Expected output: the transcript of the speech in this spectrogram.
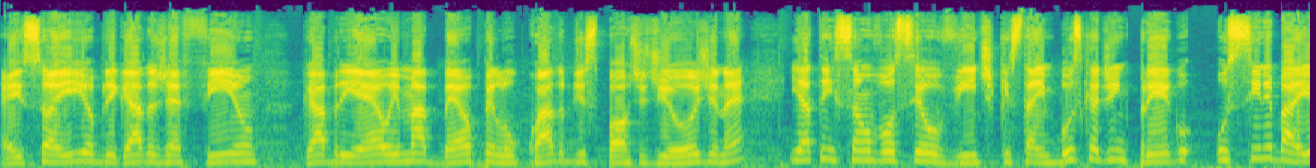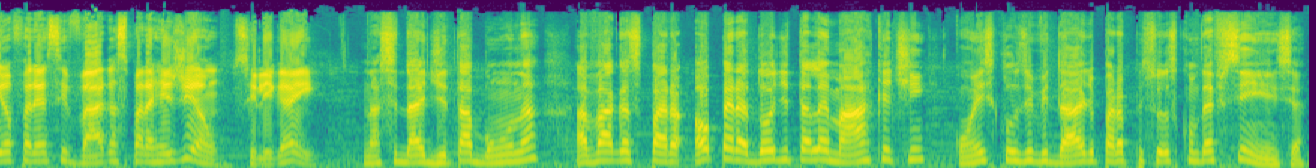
É isso aí, obrigado Jefinho. Gabriel e Mabel pelo quadro de esporte de hoje, né? E atenção você ouvinte que está em busca de emprego, o Cine Bahia oferece vagas para a região. Se liga aí. na cidade de Itabuna, há vagas para operador de telemarketing com exclusividade para pessoas com deficiência.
